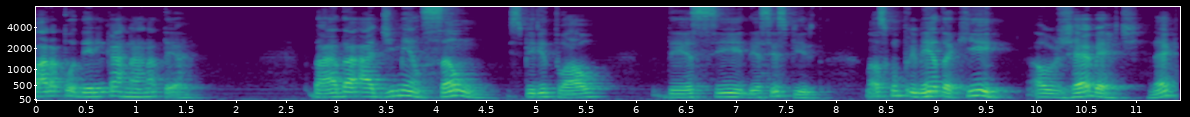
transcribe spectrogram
para poder encarnar na Terra, dada a dimensão espiritual desse, desse espírito. Nosso cumprimento aqui ao Gebert, né?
